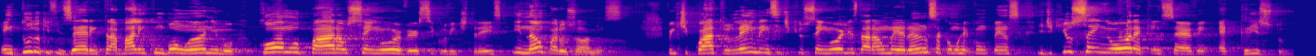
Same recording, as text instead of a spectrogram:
Em tudo o que fizerem, trabalhem com bom ânimo, como para o Senhor, versículo 23, e não para os homens. 24. Lembrem-se de que o Senhor lhes dará uma herança como recompensa, e de que o Senhor é quem servem, é Cristo.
